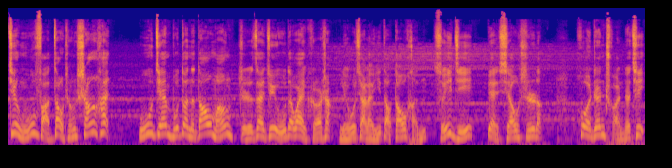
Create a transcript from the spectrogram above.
竟无法造成伤害。无间不断的刀芒只在巨无的外壳上留下了一道刀痕，随即便消失了。霍真喘着气，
